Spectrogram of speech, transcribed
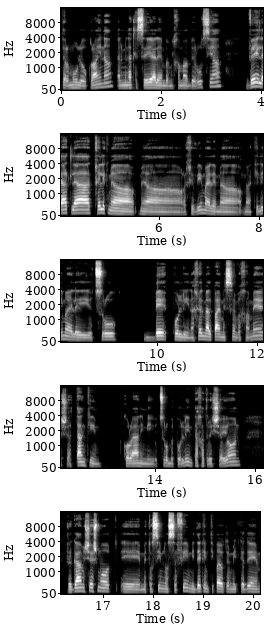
תרמו לאוקראינה על מנת לסייע להם במלחמה ברוסיה. ולאט לאט חלק מה, מהרכיבים האלה, מה, מהכלים האלה יוצרו בפולין. החל מ-2025 הטנקים הקוריאנים ייוצרו בפולין תחת רישיון, וגם 600 אה, מטוסים נוספים מדגם טיפה יותר מתקדם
